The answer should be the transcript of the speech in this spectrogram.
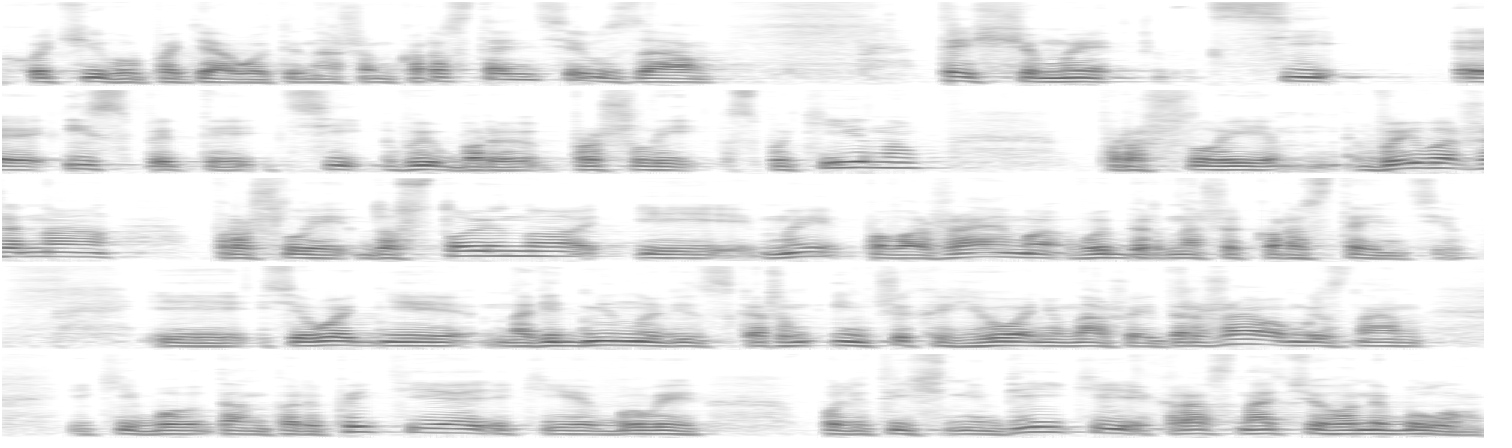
хотів би подякувати нашим коростенцям за те, що ми ці іспити, ці вибори пройшли спокійно, пройшли виважено, пройшли достойно, і ми поважаємо вибір наших коростенців. І сьогодні, на відміну від, скажімо, інших регіонів нашої держави, ми знаємо, які були там перепиття, які були політичні бійки. Якраз на цього не було.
